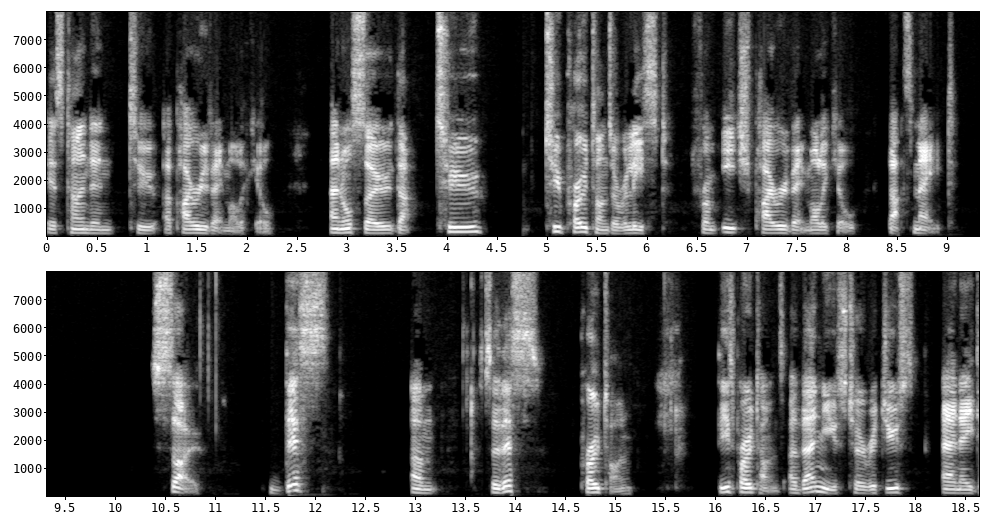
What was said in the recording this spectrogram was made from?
is turned into a pyruvate molecule, and also that two two protons are released from each pyruvate molecule that's made. So this um, so this proton, these protons are then used to reduce NAD,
